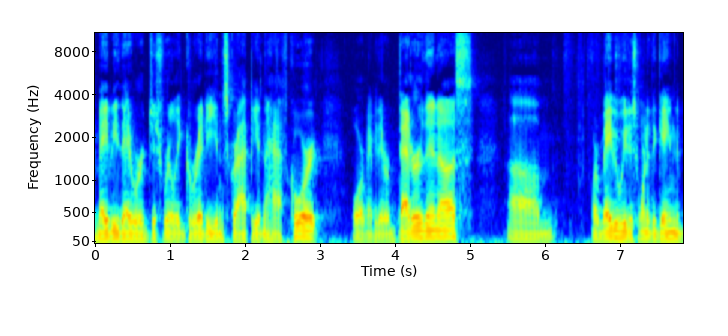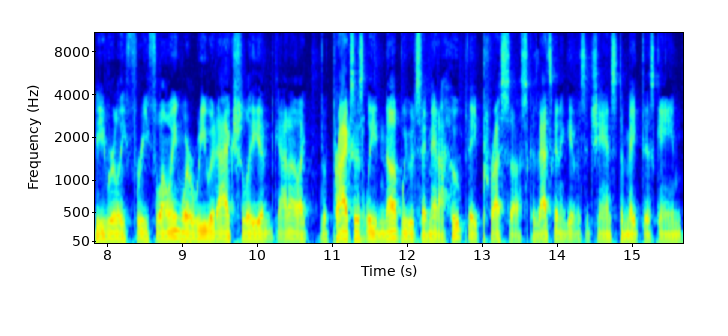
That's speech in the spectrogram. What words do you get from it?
maybe they were just really gritty and scrappy in the half court, or maybe they were better than us. Um, or maybe we just wanted the game to be really free flowing where we would actually and kind of like the practice leading up we would say man i hope they press us because that's going to give us a chance to make this game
